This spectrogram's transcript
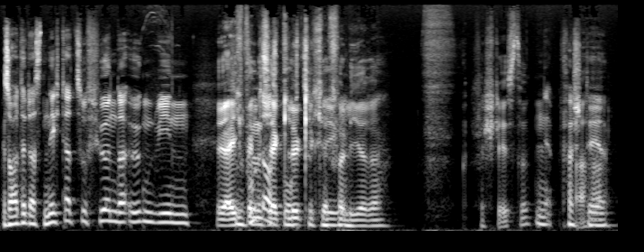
sollte das nicht dazu führen, da irgendwie ein. Ja, ich bin ein sehr glücklicher Verlierer. Verstehst du? Ja, verstehe.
